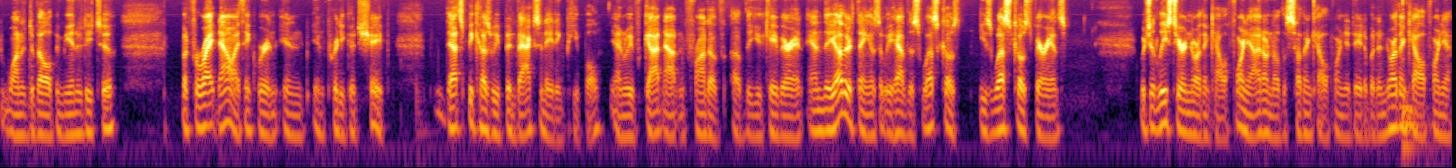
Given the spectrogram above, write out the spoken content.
want to develop immunity to. But for right now, I think we're in, in, in pretty good shape. That's because we've been vaccinating people and we've gotten out in front of, of the UK variant. And the other thing is that we have this West Coast, these West Coast variants, which at least here in Northern California, I don't know the Southern California data, but in Northern California,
